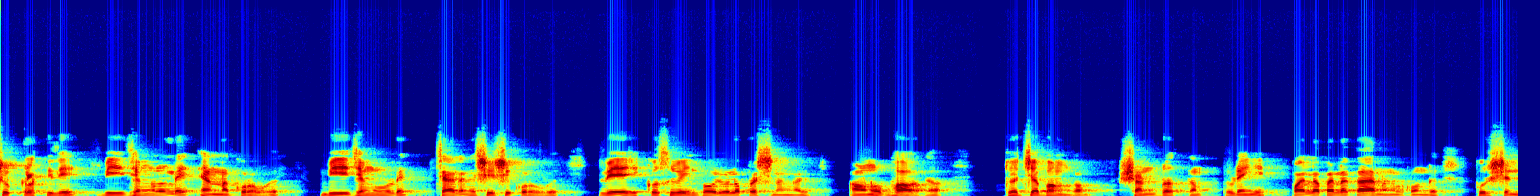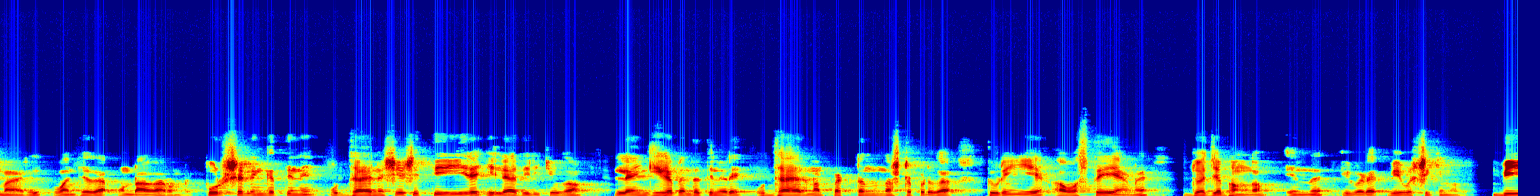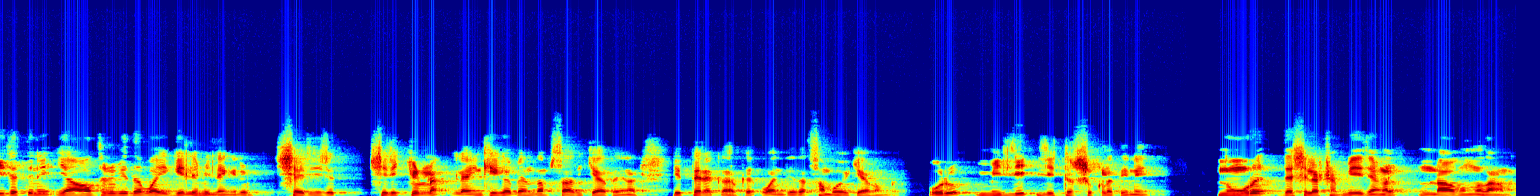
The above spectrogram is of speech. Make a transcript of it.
ശുക്ലത്തിലെ ബീജങ്ങളുടെ എണ്ണക്കുറവ് ബീജങ്ങളുടെ ചലനശേഷിക്കുറവ് വേരിക്കോസ് വെയിൻ പോലെയുള്ള പ്രശ്നങ്ങൾ അണുബാധ ത്വചഭംഗം ഷണ്ഡത്വം തുടങ്ങി പല പല കാരണങ്ങൾ കൊണ്ട് പുരുഷന്മാരിൽ വന്ധ്യത ഉണ്ടാകാറുണ്ട്. പുരുഷലിംഗത്തിന് ഉദ്ധാരണശേഷി തീരെ ഇല്ലാതിരിക്കുക ലൈംഗിക ബന്ധത്തിനിടെ ഉദ്ധാരണം പെട്ടെന്ന് നഷ്ടപ്പെടുക തുടങ്ങിയ അവസ്ഥയാണ് ധ്വജഭംഗം എന്ന് ഇവിടെ വിവക്ഷിക്കുന്നത്. ബീജത്തിന് യാതൊരുവിധ വൈകല്യമില്ലെങ്കിലും ശരീര ശരിക്കുള്ള ലൈംഗിക ബന്ധം സാധിക്കാത്തതിനാൽ ഇത്തരക്കാർക്ക് വന്ധ്യത സംഭവിക്കാറുണ്ട്. ഒരു മില്ലി ലിറ്റർ ശുക്ലത്തിന് നൂറ് ദശലക്ഷം ബീജങ്ങൾ ഉണ്ടാകുന്നതാണ്.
